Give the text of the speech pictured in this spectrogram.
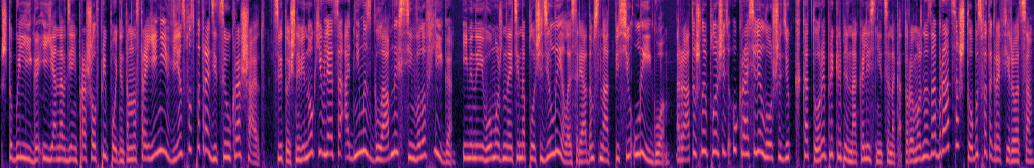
Чтобы Лига и Яна в день прошел в приподнятом настроении, Венспилс по традиции украшают. Цветочный венок является одним из главных символов Лига. Именно его можно найти на площади Лелес рядом с надписью «Лиго». Ратушную площадь украсили лошадью, к которой прикреплена колесница, на которую можно забраться, чтобы сфотографироваться.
